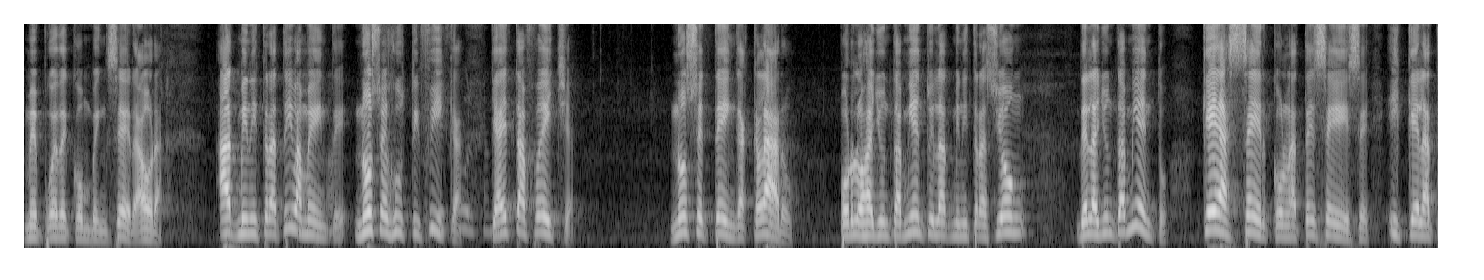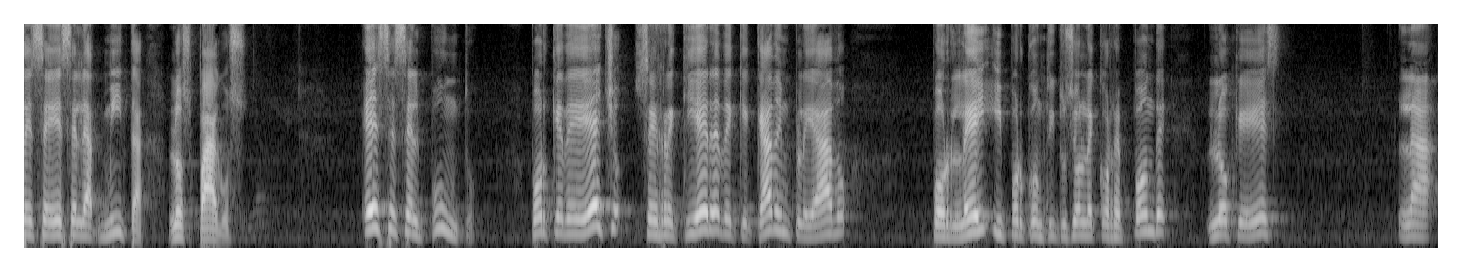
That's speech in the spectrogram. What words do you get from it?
me puede convencer. Ahora, administrativamente no se justifica que a esta fecha no se tenga claro por los ayuntamientos y la administración del ayuntamiento qué hacer con la TCS y que la TCS le admita los pagos. Ese es el punto, porque de hecho se requiere de que cada empleado, por ley y por constitución, le corresponde lo que es la,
